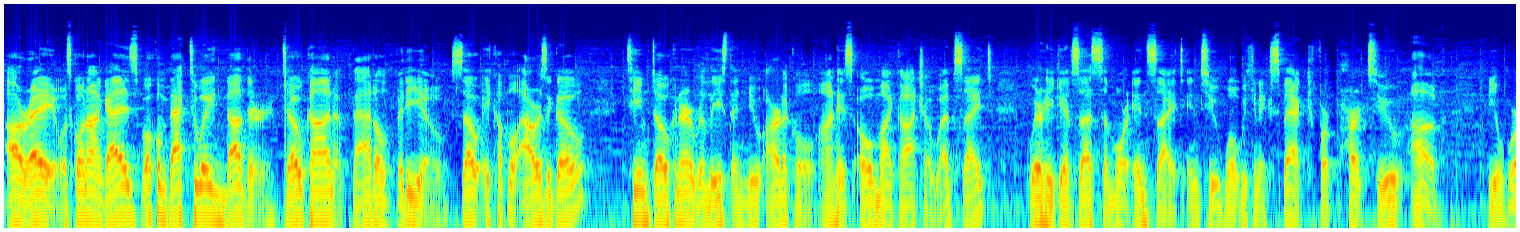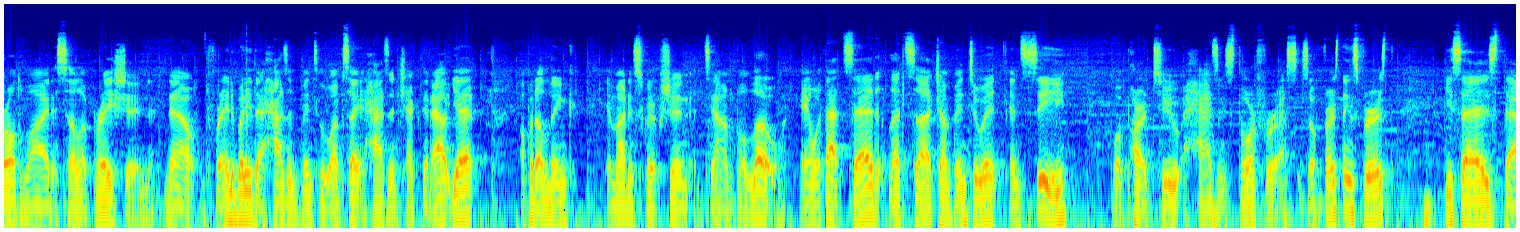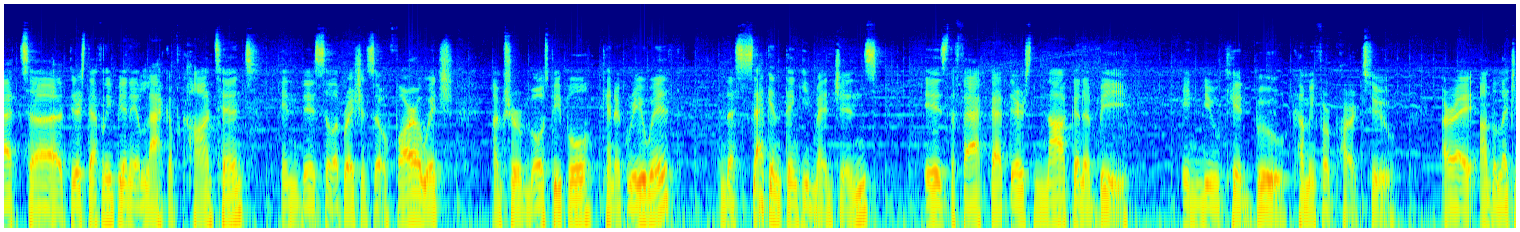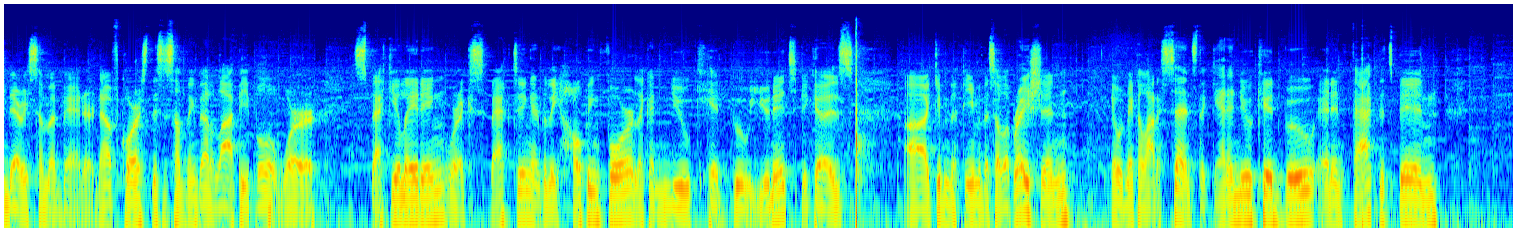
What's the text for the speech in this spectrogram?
Alright, what's going on guys? Welcome back to another Dokkan Battle video. So, a couple hours ago, Team Dokkaner released a new article on his Oh My Gacha website where he gives us some more insight into what we can expect for part 2 of the worldwide celebration. Now, for anybody that hasn't been to the website, hasn't checked it out yet, I'll put a link in my description down below. And with that said, let's uh, jump into it and see what part 2 has in store for us. So first things first, he says that uh, there's definitely been a lack of content in this celebration so far, which I'm sure most people can agree with. And the second thing he mentions is the fact that there's not gonna be a new Kid Buu coming for part 2, alright, on the Legendary Summon banner. Now, of course, this is something that a lot of people were speculating, were expecting, and really hoping for, like a new Kid Buu unit, because uh, given the theme of the celebration, it would make a lot of sense to get a new Kid Buu, and in fact, it's been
